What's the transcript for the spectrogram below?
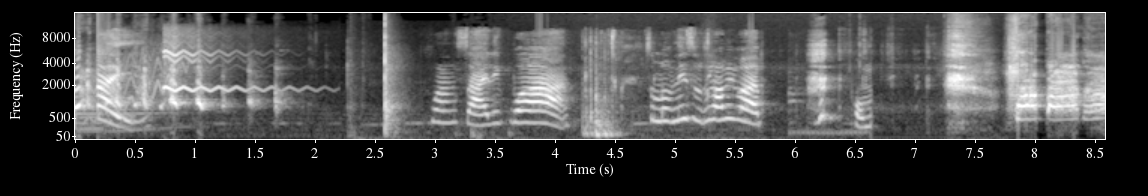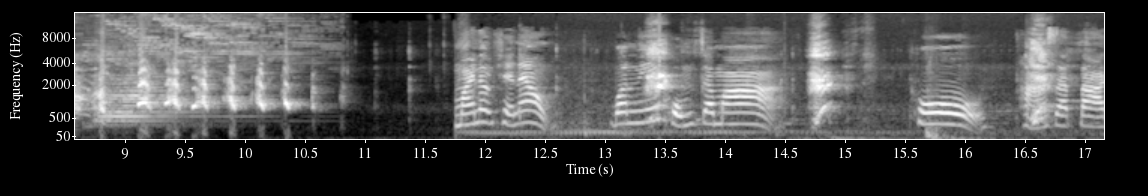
วา งสายดีกว่า สรุปนี่สุดท้ายพี่บาทผมซาตานฮะไมเนอร์ชแนลวันนี้ผมจะมา โทรหาซาตาน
